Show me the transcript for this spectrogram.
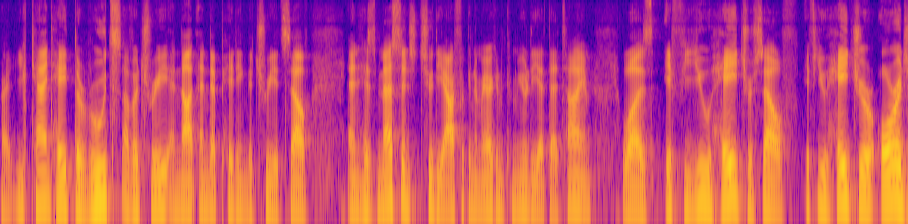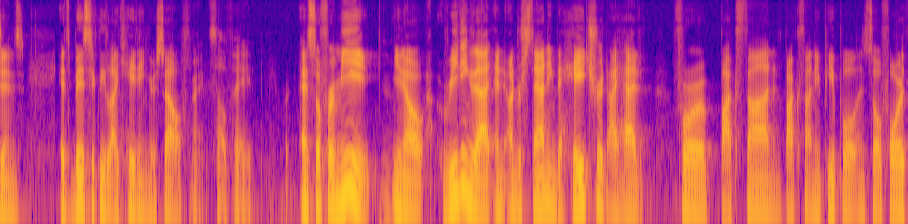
right? You can't hate the roots of a tree and not end up hating the tree itself. And his message to the African American community at that time was if you hate yourself, if you hate your origins, it's basically like hating yourself. Right. Self hate. And so for me, you know, reading that and understanding the hatred I had for Pakistan and Pakistani people and so forth,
